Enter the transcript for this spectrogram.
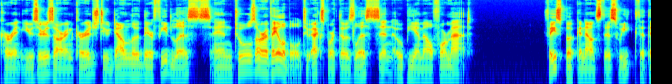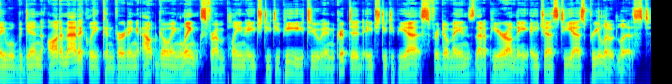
Current users are encouraged to download their feed lists, and tools are available to export those lists in OPML format. Facebook announced this week that they will begin automatically converting outgoing links from plain HTTP to encrypted HTTPS for domains that appear on the HSTS preload list.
